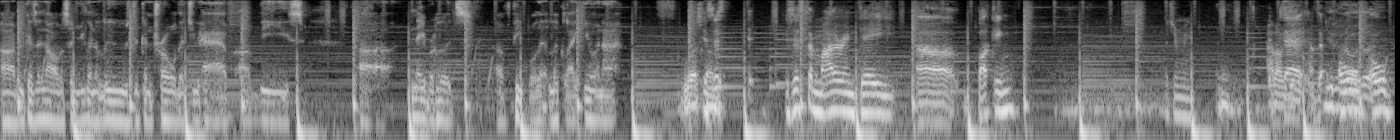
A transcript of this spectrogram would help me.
uh, because then all of a sudden you're going to lose the control that you have of these uh, neighborhoods of people that look like you and I. What's Is gonna this is this the modern day uh, bucking What you mean? I don't that get it. the know old old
